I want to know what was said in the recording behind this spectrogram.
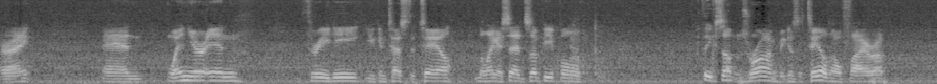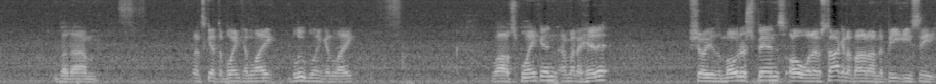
alright? And when you're in 3D, you can test the tail. But like I said, some people think something's wrong because the tail don't fire up. But um, let's get the blinking light, blue blinking light. While it's blinking, I'm going to hit it, show you the motor spins. Oh, what I was talking about on the BEC,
